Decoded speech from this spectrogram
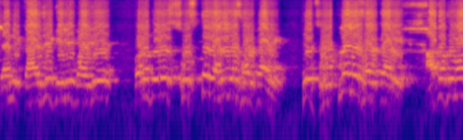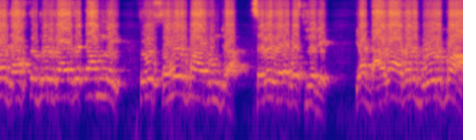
त्यांनी काळजी केली पाहिजे. परंतु हे सुस्त झालेलं सरकार आहे. हे झोपलेलं सरकार आहे. आता तुम्हाला जास्त दूर जायचं काम नाही. तो समोर पहा तुमच्या. सगळे जण बसलेले. या डाव्या आधार बोर्ड पहा.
